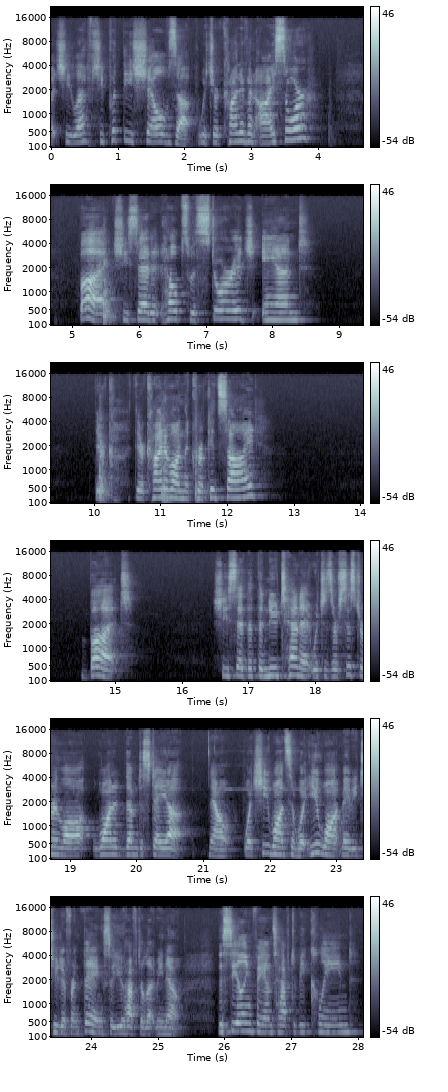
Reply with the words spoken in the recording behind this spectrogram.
But she left, she put these shelves up, which are kind of an eyesore. But she said it helps with storage and they're, they're kind of on the crooked side. But she said that the new tenant, which is her sister-in-law, wanted them to stay up. Now, what she wants and what you want may be two different things, so you have to let me know. The ceiling fans have to be cleaned.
